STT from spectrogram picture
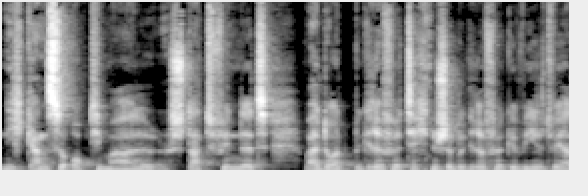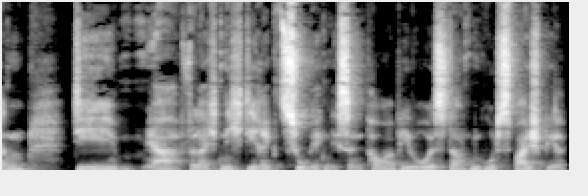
nicht ganz so optimal stattfindet, weil dort Begriffe, technische Begriffe gewählt werden, die ja vielleicht nicht direkt zugänglich sind. Power BO ist dort ein gutes Beispiel.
